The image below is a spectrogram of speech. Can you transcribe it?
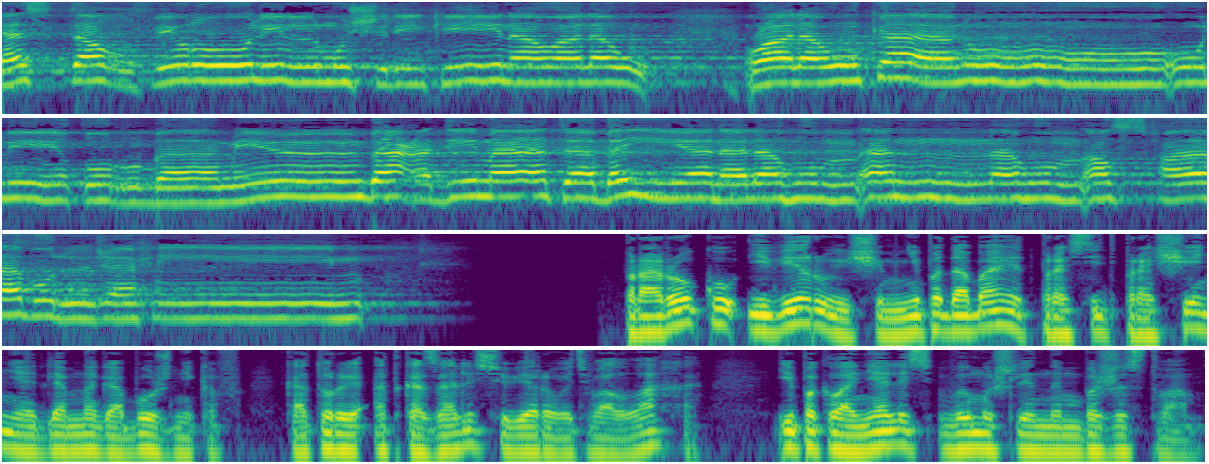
يستغفروا للمشركين ولو ولو كانوا أولي قربى من بعد ما تبين لهم أنهم أصحاب الجحيم Пророку и верующим не подобает просить прощения для многобожников, которые отказались уверовать в Аллаха и поклонялись вымышленным божествам,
